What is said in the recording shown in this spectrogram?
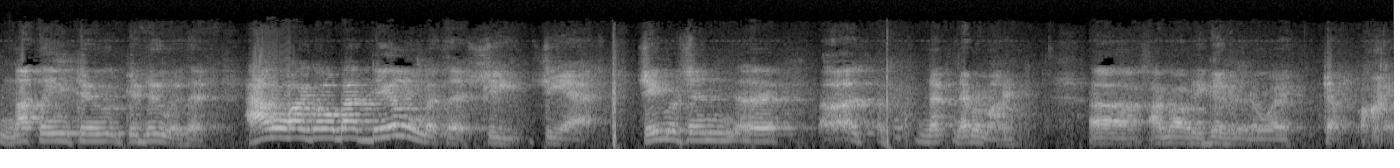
nothing to, to do with it. How do I go about dealing with this? She, she asked. She was in uh, uh, ne- never mind. Uh, I've already given it away. Okay.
